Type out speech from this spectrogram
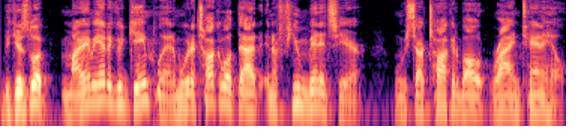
Because look, Miami had a good game plan, and we're going to talk about that in a few minutes here when we start talking about Ryan Tannehill.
